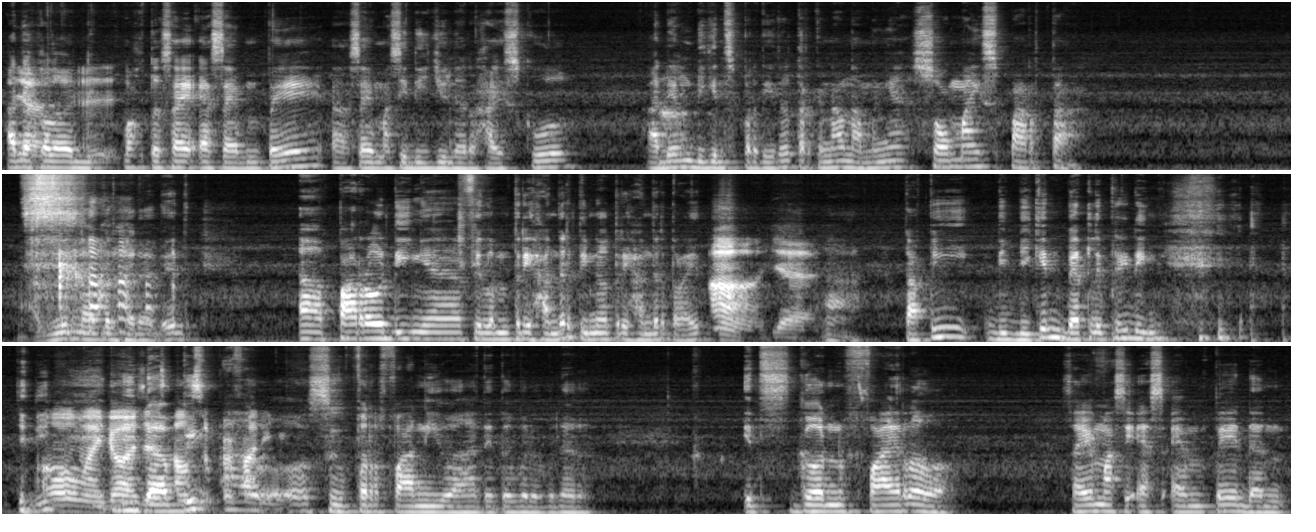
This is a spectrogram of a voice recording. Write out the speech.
Ada Ya, kalau eh. waktu saya SMP, uh, saya masih di junior high school, ada yang bikin seperti itu terkenal namanya Somai Sparta. Nah, you never heard of it. Uh, parodinya film 300, Tino 300 right? Ah, yeah. Nah, tapi dibikin bad lip reading. Jadi Oh my sounds di-dubbing, super funny. oh, super funny banget itu bener-bener. It's gone viral. Saya masih SMP dan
